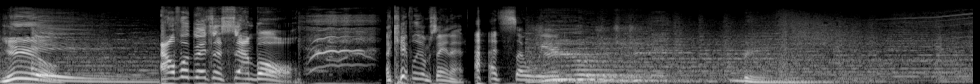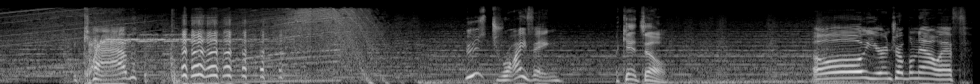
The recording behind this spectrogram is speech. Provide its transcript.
Yeah. Alphabets assemble. I can't believe I'm saying that. that's so weird. A cab. Who's driving? I can't tell. Oh, you're in trouble now, F.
